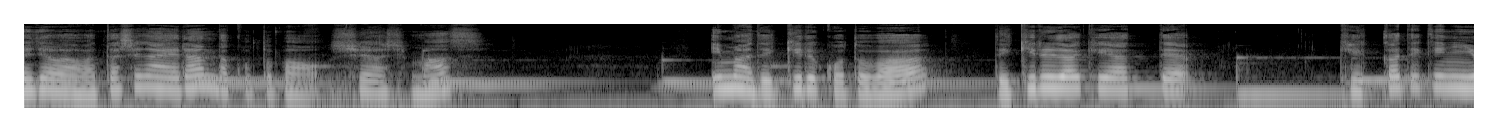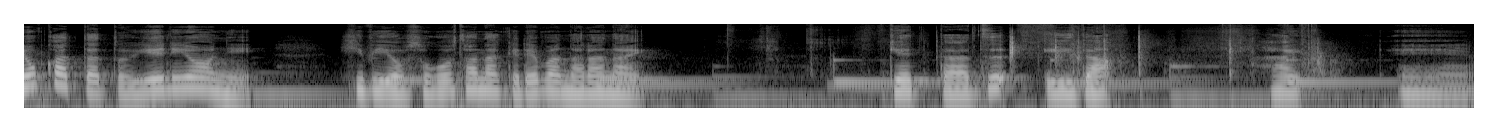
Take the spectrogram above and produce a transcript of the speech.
れでは私が選んだ言葉をシェアします。今できることはできるだけやって結果的に良かったと言えるように日々を過ごさなければならない。ゲッターズ飯田はい、えー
